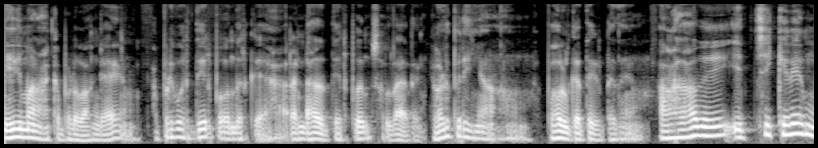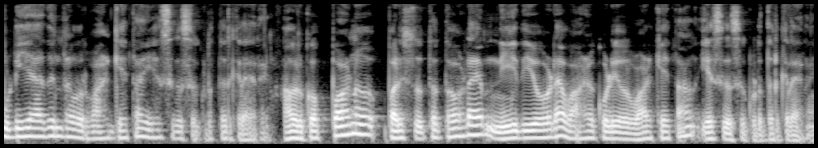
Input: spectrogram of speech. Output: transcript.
நீதிமான் ஆக்கப்படுவாங்க அப்படி ஒரு தீர்ப்பு வந்திருக்கு. ரெண்டாவது தீர்ப்புன்னு சொல்கிறாரு எவ்வளோ பெரிய ஞானம். பவுல் கற்றுக்கிட்டது அதாவது இச்சிக்கவே முடியாதுன்ற ஒரு வாழ்க்கையை தான் இயேசு கிறிஸ்து கொடுத்துருக்கிறாரு. அவருக்கு ஒப்பான பரிசுத்தத்தோட நீதியோட வாழக்கூடிய ஒரு வாழ்க்கையை தான் இயேசு கிறிஸ்து கொடுத்துருக்கிறாரு.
